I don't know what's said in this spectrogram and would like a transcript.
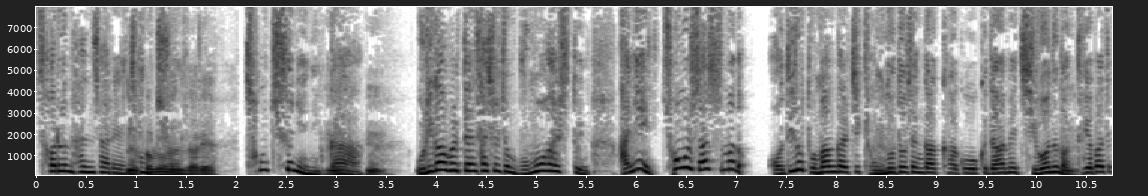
31살의 청춘. 네, 31살에. 청춘이니까 네, 네. 우리가 볼 땐 사실 좀 무모할 수도 있는. 아니, 총을 쐈으면 어디로 도망갈지 경로도 네. 생각하고 그 다음에 지원은 네. 어떻게 받을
